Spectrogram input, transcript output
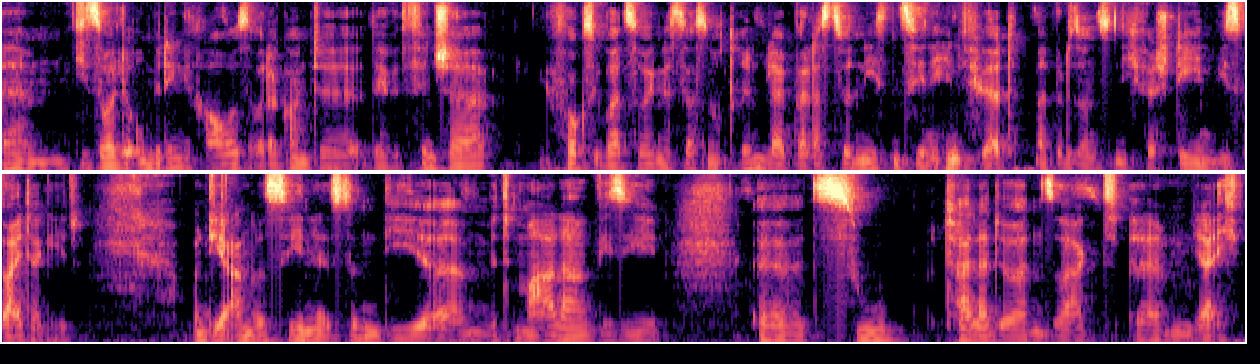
Ähm, die sollte unbedingt raus, aber da konnte David Fincher Fox überzeugen, dass das noch drin bleibt, weil das zur nächsten Szene hinführt. Man würde sonst nicht verstehen, wie es weitergeht. Und die andere Szene ist dann die äh, mit Maler, wie sie äh, zu Tyler Durden sagt, ähm, ja, ich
